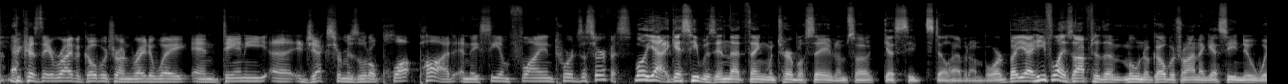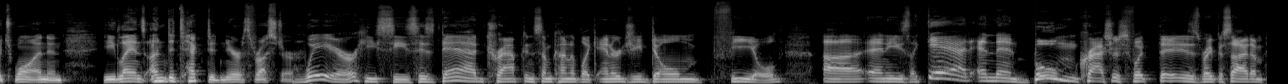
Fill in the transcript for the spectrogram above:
because they arrive at Gobotron right away. And Danny uh, ejects from his little plot pod, and they see him flying towards the surface. Well, yeah, I guess he was in that thing when Turbo saved him, so I guess he'd still have it on board. But yeah, he flies off to the moon of Gobotron. I guess he knew which one, and he lands undetected near Thruster. where he sees his dad trapped in some kind of like energy dome field. Uh, and he's like, Dad. And then boom, Crasher's foot is right beside him.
